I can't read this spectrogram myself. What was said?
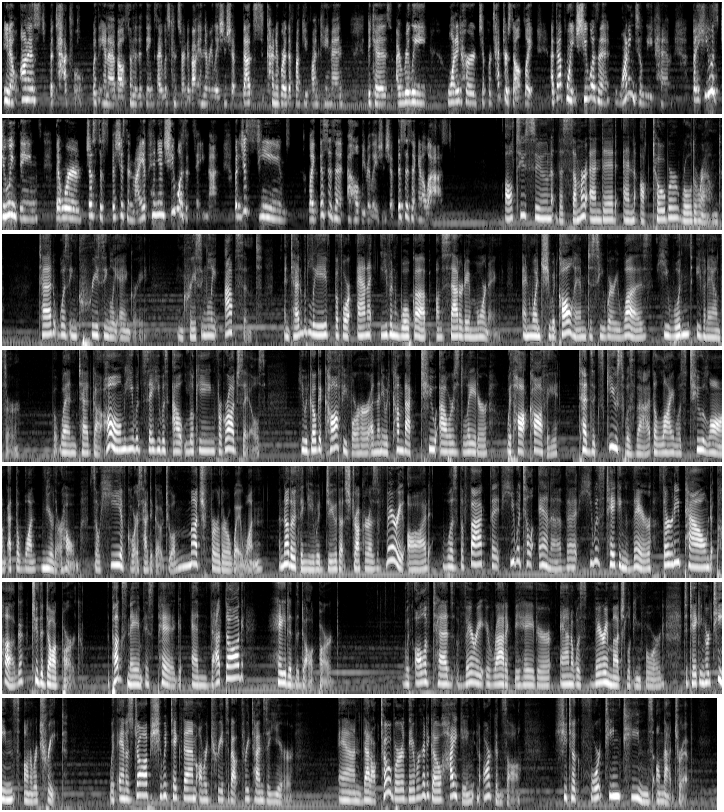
you know, honest but tactful with Anna about some of the things I was concerned about in the relationship. That's kind of where the fuck you fund came in because I really wanted her to protect herself. Like at that point, she wasn't wanting to leave him, but he was doing things that were just suspicious in my opinion. She wasn't saying that, but it just seemed like this isn't a healthy relationship. This isn't going to last. All too soon, the summer ended and October rolled around. Ted was increasingly angry, increasingly absent, and Ted would leave before Anna even woke up on Saturday morning. And when she would call him to see where he was, he wouldn't even answer. But when Ted got home, he would say he was out looking for garage sales. He would go get coffee for her, and then he would come back two hours later with hot coffee. Ted's excuse was that the line was too long at the one near their home, so he, of course, had to go to a much further away one. Another thing he would do that struck her as very odd was the fact that he would tell Anna that he was taking their 30 pound pug to the dog park. The pug's name is Pig, and that dog hated the dog park. With all of Ted's very erratic behavior, Anna was very much looking forward to taking her teens on a retreat. With Anna's job, she would take them on retreats about three times a year. And that October, they were going to go hiking in Arkansas. She took 14 teens on that trip.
